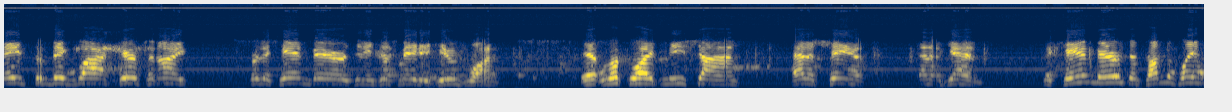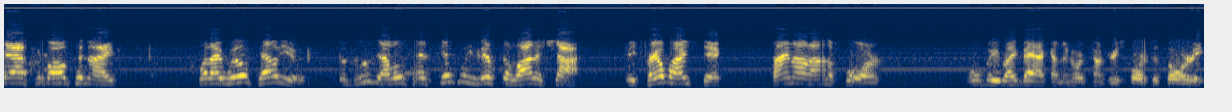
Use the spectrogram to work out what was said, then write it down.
made some big blocks here tonight for the Canton Bears, and he just made a huge one. It looked like Nishan had a chance, and again, the Canton Bears have come to play basketball tonight, but I will tell you, the Blue Devils have simply missed a lot of shots. They trail by six, timeout on the floor. We'll be right back on the North Country Sports Authority.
